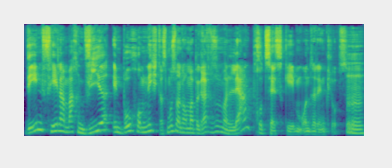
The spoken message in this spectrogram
den Fehler machen wir in Bochum nicht. Das muss man doch mal begreifen. Das muss man einen Lernprozess geben unter den Clubs. Äh,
